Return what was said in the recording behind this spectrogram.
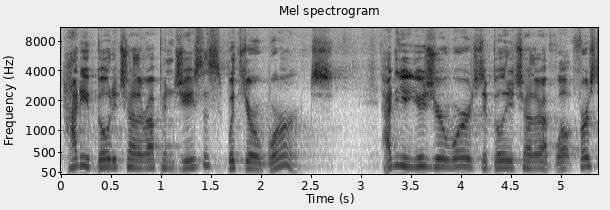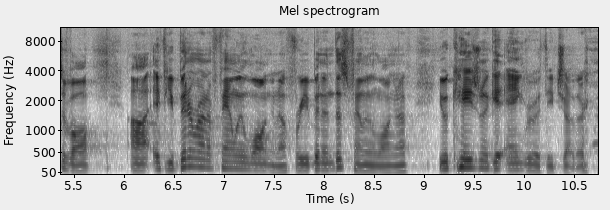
How do you build each other up in Jesus? With your words. How do you use your words to build each other up? Well, first of all, uh, if you've been around a family long enough, or you've been in this family long enough, you occasionally get angry with each other.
